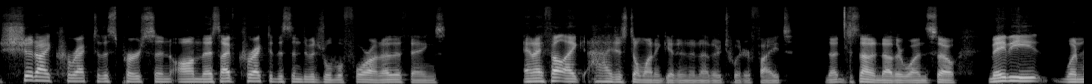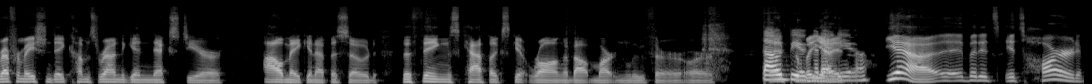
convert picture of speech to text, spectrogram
should I correct this person on this? I've corrected this individual before on other things. And I felt like "Ah, I just don't want to get in another Twitter fight. Not, just not another one. So maybe when Reformation Day comes around again next year, I'll make an episode the things Catholics get wrong about Martin Luther or that would be a good yeah, idea. yeah, eh, but it's it's hard.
